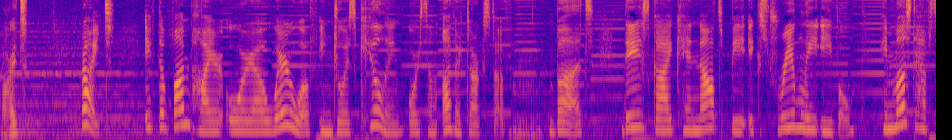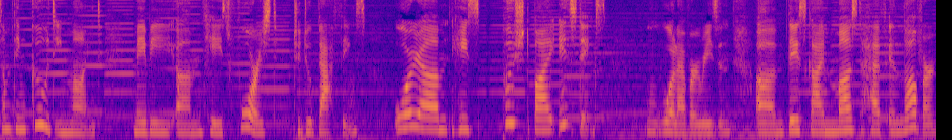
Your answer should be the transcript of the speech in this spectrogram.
right? Right. If the vampire or a werewolf enjoys killing or some other dark stuff. But this guy cannot be extremely evil. He must have something good in mind. Maybe um, he's forced to do bad things, or um, he's pushed by instincts. Whatever reason, um, this guy must have a lover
